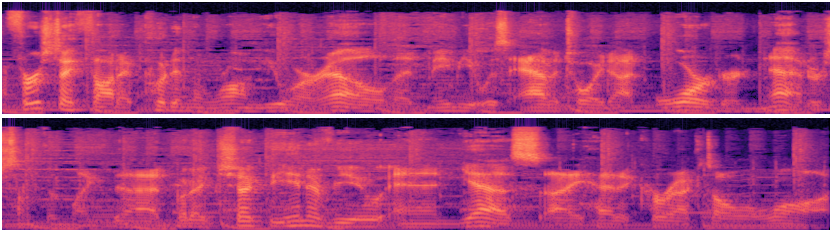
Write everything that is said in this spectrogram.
At first I thought I put in the wrong URL, that maybe it was avatoy.org or net or something like that, but I checked the interview and yes, I had it correct all along.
